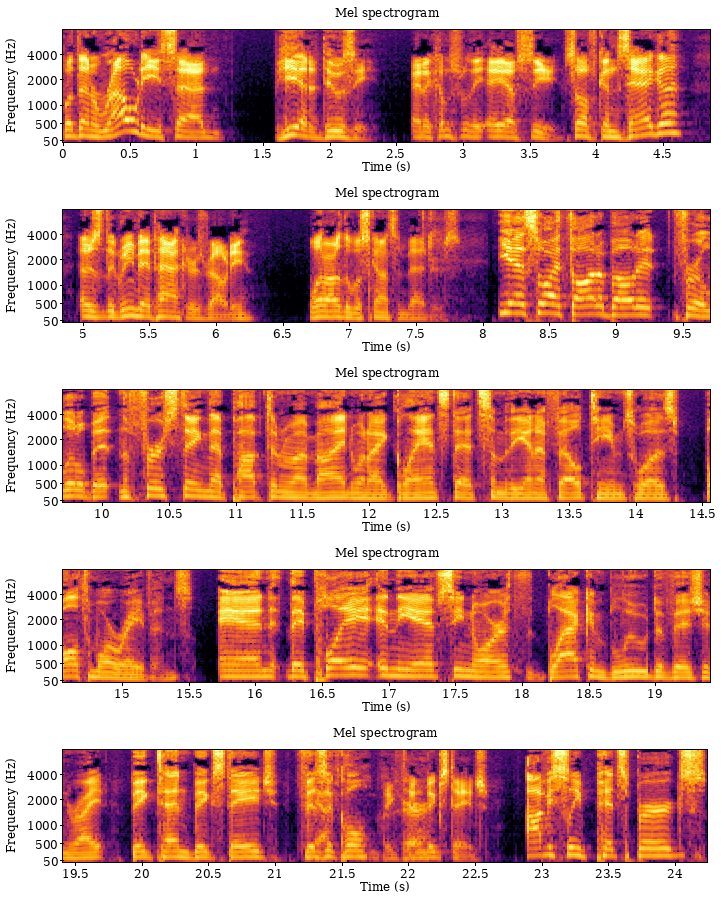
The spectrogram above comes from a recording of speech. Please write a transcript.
But then Rowdy said he had a doozy, and it comes from the AFC. So if Gonzaga is the Green Bay Packers, Rowdy, what are the Wisconsin Badgers? Yeah, so I thought about it for a little bit, and the first thing that popped into my mind when I glanced at some of the NFL teams was Baltimore Ravens. And they play in the AFC North, black and blue division, right? Big Ten, big stage, physical. Big Ten, big stage. Obviously, Pittsburgh's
